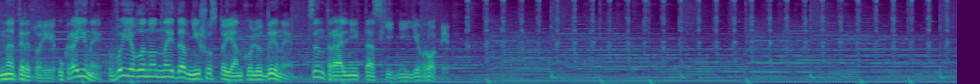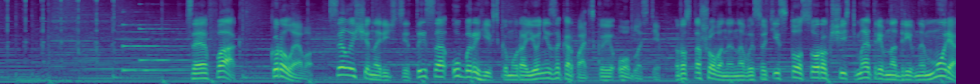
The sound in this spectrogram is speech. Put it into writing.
На території України виявлено найдавнішу стоянку людини в Центральній та Східній Європі. Це факт. Королево селище на річці Тиса у Берегівському районі Закарпатської області, розташоване на висоті 146 метрів над рівнем моря.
